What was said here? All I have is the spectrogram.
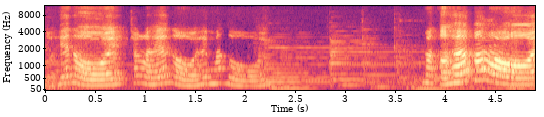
Ủa, hết rồi chắc là hết rồi hết mất rồi. Mà tôi hết mất rồi.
